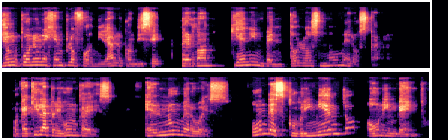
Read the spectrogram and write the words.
Jung pone un ejemplo formidable cuando dice, perdón, ¿quién inventó los números, Carlos? Porque aquí la pregunta es, ¿el número es un descubrimiento o un invento?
